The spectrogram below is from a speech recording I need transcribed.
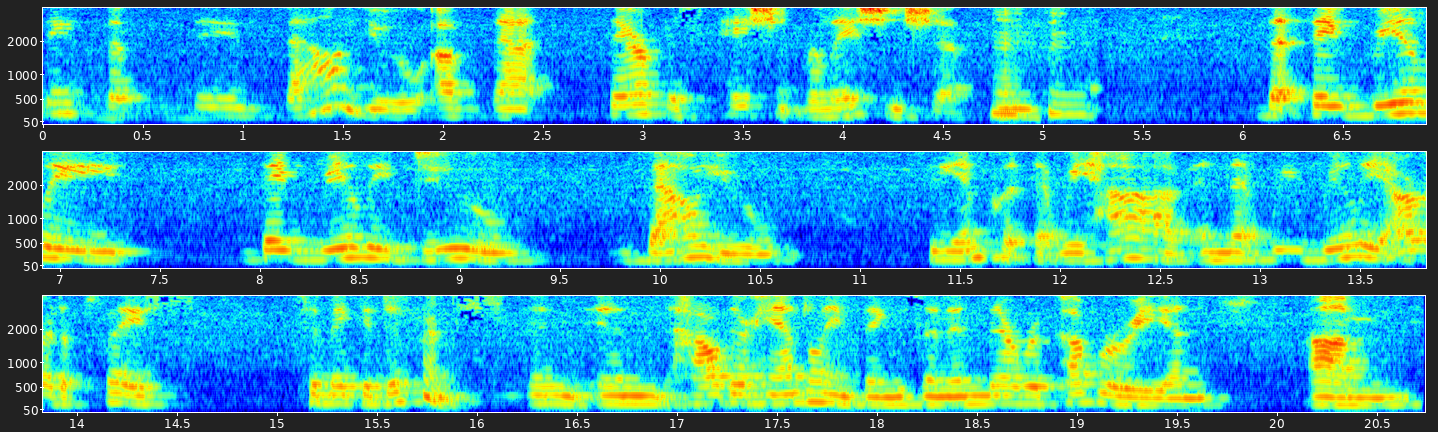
think the the value of that therapist patient relationship and mm-hmm. that they really they really do value the input that we have and that we really are at a place to make a difference in in how they're handling things and in their recovery. And um,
